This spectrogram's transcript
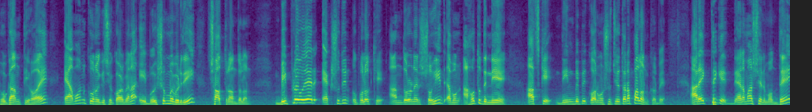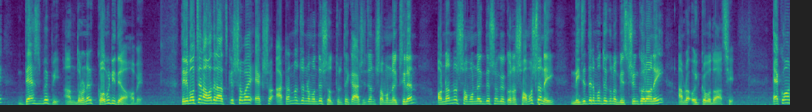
ভোগান্তি হয়, এমন কোনো কিছু করবে না, এই বৈষম্য বিরোধী ছাত্র আন্দোলন। বিপ্লবের একশো দিন উপলক্ষে আন্দোলনের শহীদ এবং আহতদের নিয়ে আজকে দিনব্যাপী কর্মসূচিও তারা পালন করবে। আর এক থেকে দেড় মাসের মধ্যে দেশব্যাপী আন্দোলনের কমিটি দেওয়া হবে। তিনি বলছেন, আমাদের আজকের সবাই একশো আটান্ন জনের মধ্যে সত্তর থেকে আশি জন সমন্বয়ক ছিলেন অন্যান্য সমন্বয়কদের সঙ্গে কোনো সমস্যা নেই, নিজেদের মধ্যে কোনো বিশৃঙ্খলা নেই, আমরা ঐক্যবদ্ধ আছি। এখন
